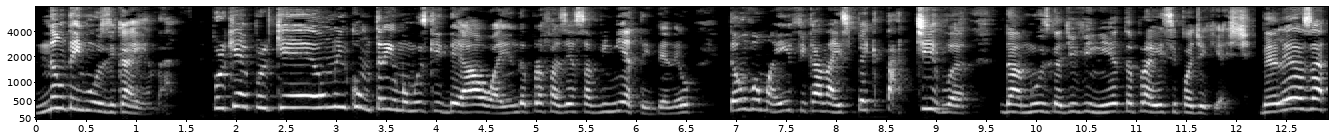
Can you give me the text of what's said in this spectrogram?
não tem música ainda. Por quê? Porque eu não encontrei uma música ideal ainda para fazer essa vinheta, entendeu? Então vamos aí ficar na expectativa da música de vinheta para esse podcast. Beleza?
